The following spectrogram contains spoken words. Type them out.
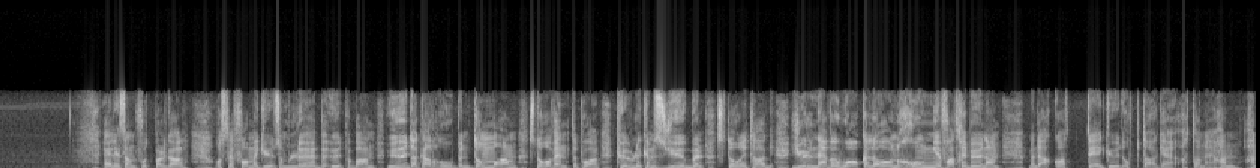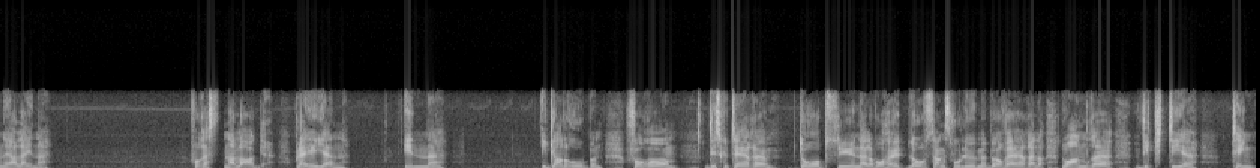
Er litt sånn fotballgal og ser for meg Gud som løper ut på banen, ut av garderoben. Dommerne står og venter på han. Publikums jubel står i tak. You'll never walk alone runger fra tribunene. Men det er akkurat det Gud oppdager at han er. Han, han er alene. For resten av laget ble igjen inne i garderoben for å diskutere dåpssyn, eller hvor høyt lovsangsvolumet bør være, eller noen andre viktige ting.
